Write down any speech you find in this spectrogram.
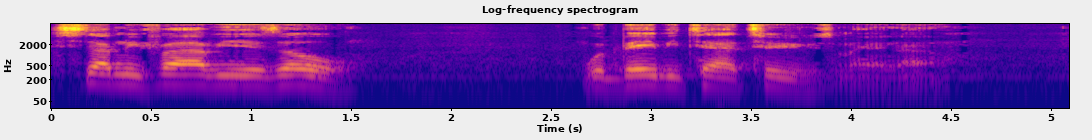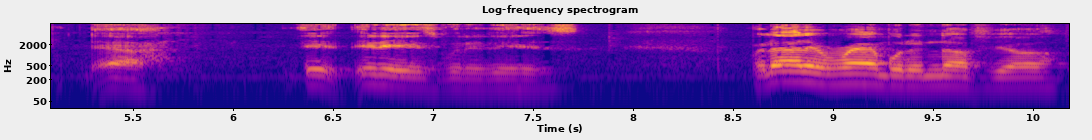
75 years old with baby tattoos, man. Uh, yeah, it, it is what it is. But I didn't ramble enough, y'all.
